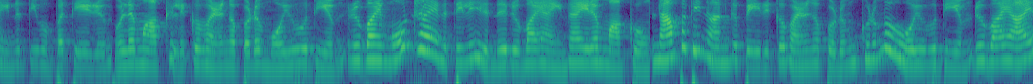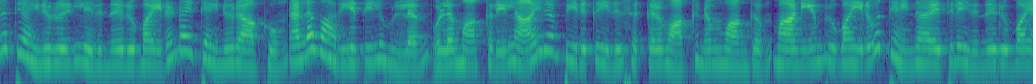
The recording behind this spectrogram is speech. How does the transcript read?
ஐநூத்தி முப்பத்தி ஏழு உலமாக்களுக்கு வழங்கப்படும் ஓய்வூதியம் ரூபாய் மூன்றாயிரத்தில் இருந்து ரூபாய் ஐந்தாயிரம் ஆக்கும். நாற்பத்தி நான்கு பேருக்கு வழங்கப்படும் குடும்ப ஓய்வூதியம் ரூபாய் ஆயிரத்தி ஐநூறில் இருந்து ரூபாய் இரண்டாயிரத்தி ஐநூறு ஆகும் நல வாரியத்தில் உள்ள உலமாக்களில் ஆயிரம் பேருக்கு இருசக்கர வாகனம் வாங்கும். மானியம் ரூபாய் இருபத்தி ஐந்தாயிரத்தில் இருந்து ரூபாய்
